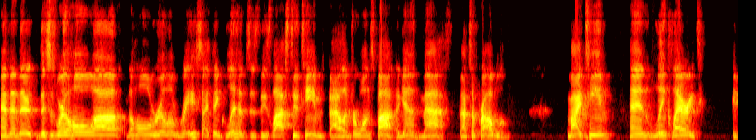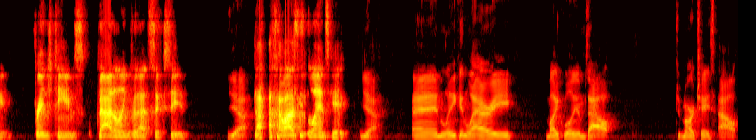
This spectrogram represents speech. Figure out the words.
And then there, this is where the whole uh, the whole real race I think lives is these last two teams battling for one spot. Again, math that's a problem. My team and Link Larry team, fringe teams battling for that sixth seed. Yeah. That's how I see the landscape. Yeah. And Link and Larry, Mike Williams out, Ja'Marr Chase out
